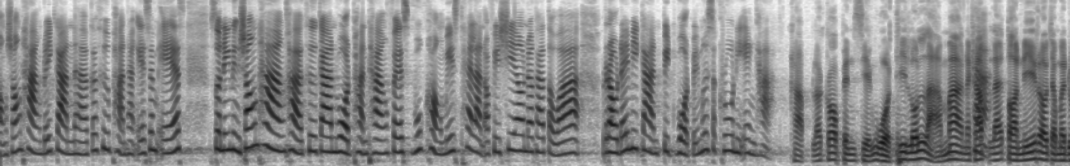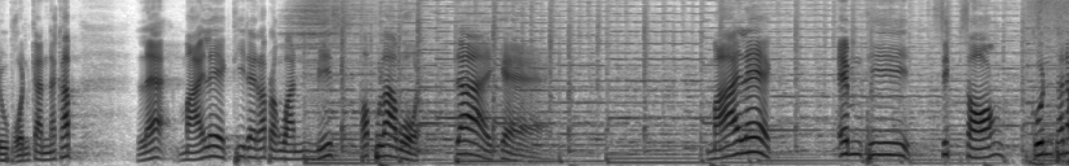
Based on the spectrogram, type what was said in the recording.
2 ช่องทางด้วยกันนะคะ ก็คือผ่านทาง SMS ส่วนอีกหนึ่งช่องทางค่ะ คือการโหวตผ่านทาง Facebook ของ Miss Thailand Official นะคะ แต่ว่าเราได้มีการปิดโหวตไปเมื่อสักครู่นี้เองค่ะ ครับ แล้วก็เป็นเสียงโหวตที่ล้นหลามมากนะครับ ค่ะ และตอนนี้เราจะมาดูผลกันนะครับ และหมายเลขที่ได้รับรางวัล Miss Popular Vote ได้แก่ หมายเลข MT 12 คุณธน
